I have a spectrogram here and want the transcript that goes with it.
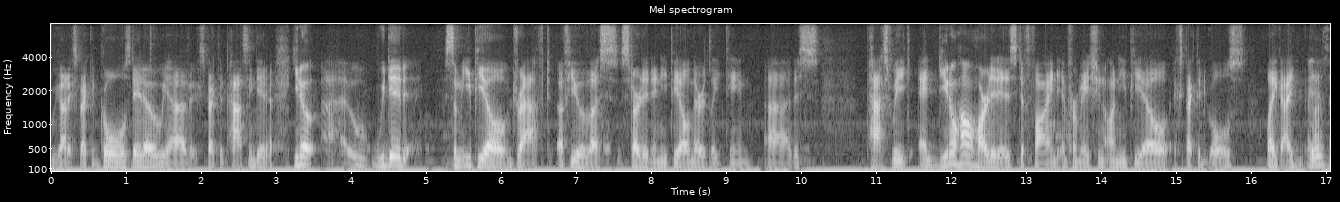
we got expected goals data. We have expected passing data. You know, uh, we did some EPL draft. A few of us started an EPL Nerd League team uh, this past week. And do you know how hard it is to find information on EPL expected goals? Like I, It is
